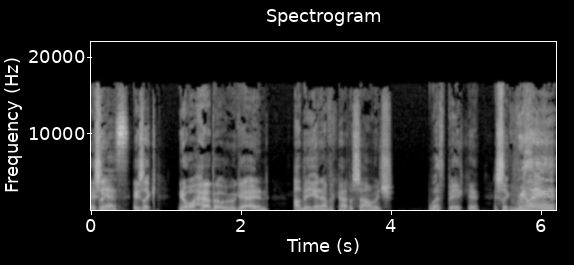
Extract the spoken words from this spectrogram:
It's like Yes. he's like, "You know what? How about when we get in, I'll make you an avocado sandwich with bacon." It's like, really,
